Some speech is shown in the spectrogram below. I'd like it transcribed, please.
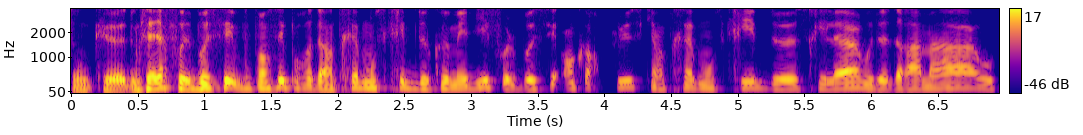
Donc, euh, donc, c'est-à-dire faut bosser. Vous pensez pour un très bon script de comédie, il faut le bosser encore plus qu'un très bon script de thriller ou de drama ou...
